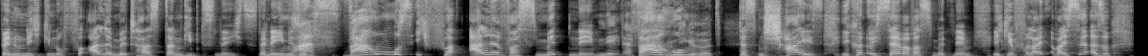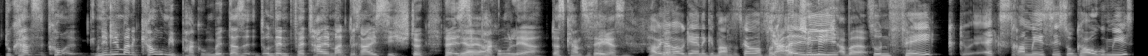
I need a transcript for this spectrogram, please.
wenn du nicht genug für alle mit hast, dann gibt's nichts. Dann denke ich mir Was? so, warum muss ich für alle was mitnehmen? Nee, das hab ich warum? nie gehört. Das ist ein Scheiß. Ihr könnt euch selber was mitnehmen. Ich gebe vielleicht, weißt du, also du kannst, komm, nimm dir mal eine Kaugummi-Packung mit das, und dann verteil mal 30 Stück. Dann ist Ja, die ja. Packung leer. Das kannst du. Vergessen. Habe ich Ne? aber gerne gemacht. Das gab man von Ja, Aldi, aber- so ein Fake extramäßig so Kaugummis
